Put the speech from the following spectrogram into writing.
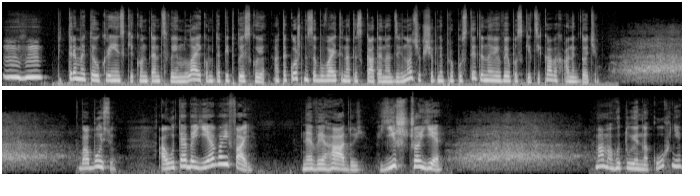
Угу. Підтримайте український контент своїм лайком та підпискою, а також не забувайте натискати на дзвіночок, щоб не пропустити нові випуски цікавих анекдотів. Бабусю, а у тебе є Wi-Fi? Не вигадуй, їж що є. Мама готує на кухні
